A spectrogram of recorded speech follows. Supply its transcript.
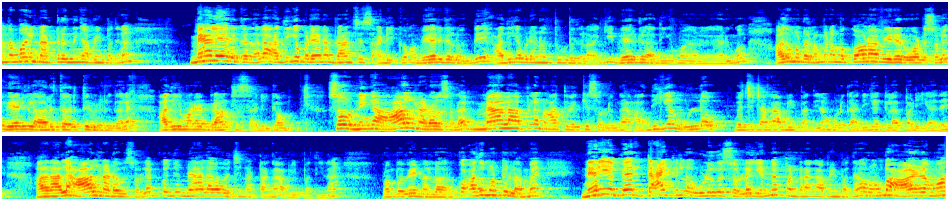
அந்த மாதிரி நட்டுருந்தீங்க அப்படின்னு பார்த்தீங்கன்னா மேலே இருக்கிறதால அதிகப்படியான பிரான்ச்சஸ் அடிக்கும். வேர்கள் வந்து அதிகப்படியான தூண்டுதலாகி வேர்கள் அதிகமாக இறங்கும். அது மட்டும் இல்லாமல் நம்ம கோணா வீடர் ஓட்ட சொல்ல வேர்களை அறுத்து அறுத்து விடுறதால அதிகமான பிரான்ச்சஸ் அடிக்கும். ஸோ நீங்கள் ஆள் நடவு சொல்ல மேலாப்பில் நாற்று வைக்க சொல்லுங்கள் அதிக உள்ள வச்சுட்டாங்க அப்படின்னு பார்த்தீங்கன்னா உங்களுக்கு அதிக கிளப் அடிக்காது. அதனால ஆள் நடவு சொல்ல கொஞ்சம் மேலாக வச்சு நட்டாங்க அப்படின்னு பார்த்தீங்கன்னா ரொம்பவே நல்லா இருக்கும். அது மட்டும் இல்லாம நிறைய பேர் டிராக்டர்ல உழுக சொல்ல என்ன பண்றாங்க அப்படின்னு பார்த்தீங்கன்னா ரொம்ப ஆழமா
